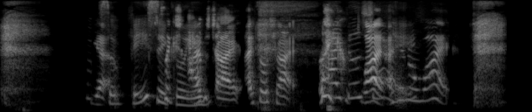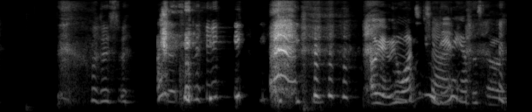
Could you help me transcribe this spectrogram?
yeah. so just like basically, I'm shy. I feel shy. I feel why? I don't know why. what is it? Okay, we I'm want to do a dating episode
